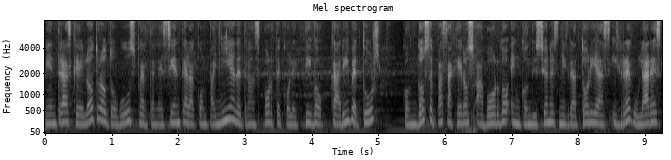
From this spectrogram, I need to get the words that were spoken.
mientras que el otro autobús perteneciente a la compañía de transporte colectivo Caribe Tours, con 12 pasajeros a bordo en condiciones migratorias irregulares,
